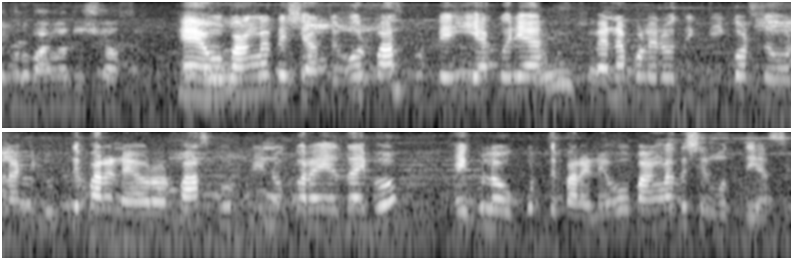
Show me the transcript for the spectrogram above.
এখনও বাংলাদেশে আছে? হ্যাঁ ও বাংলাদেশে আছে। ওর পাসপোর্টে ইয়া করিয়া বেনাপোলের ওদিক দিয়ে করছে ও নাকি ঢুকতে পারে না ওর পাসপোর্ট রিনিউ করাইয়া যাইবো এগুলো ও করতে পারে না ও বাংলাদেশের মধ্যেই আছে।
